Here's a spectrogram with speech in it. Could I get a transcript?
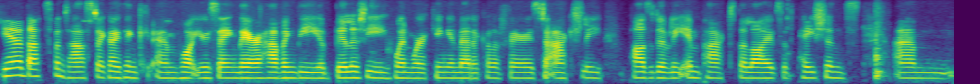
Yeah, that's fantastic. I think um, what you're saying there, having the ability when working in medical affairs to actually positively impact the lives of patients um,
